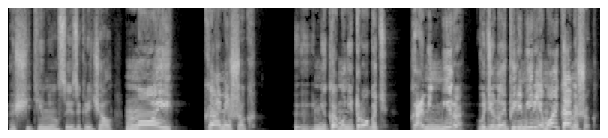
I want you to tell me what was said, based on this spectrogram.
ощетинился и закричал «Мой камешек! Никому не трогать! Камень мира! Водяное перемирие! Мой камешек!»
